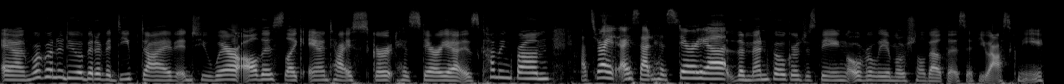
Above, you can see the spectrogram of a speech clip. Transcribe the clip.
and we're going to do a bit of a deep dive into where all this like anti-skirt hysteria is coming from. That's right. I said hysteria. The men folk are just being overly emotional about this, if you ask me.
